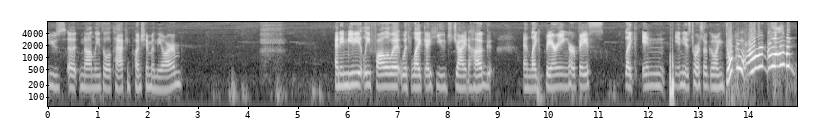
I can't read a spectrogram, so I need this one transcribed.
use a non-lethal attack and punch him in the arm. And immediately follow it with like a huge giant hug and like burying her face like in in his torso going, Don't you ever do it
